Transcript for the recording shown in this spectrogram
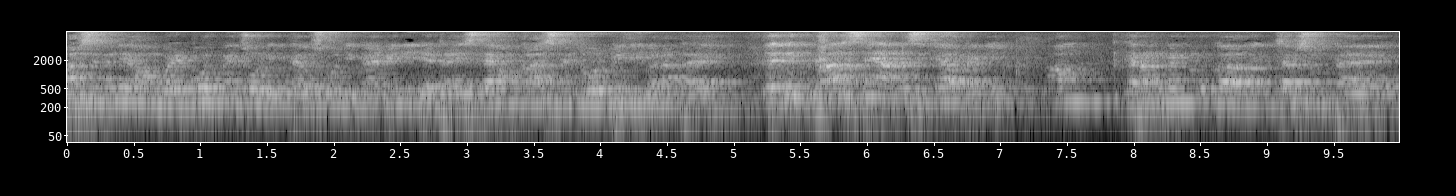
पर्सनली हम व्हाइट बोर्ड में जो लिखता है, उसको दिखाई भी नहीं देता है, इसलिए हम क्लास में नोट भी नहीं बनाता है। लेकिन क्लास में आने से क्या होता है कि हम एनवायरमेंट का लेक्चर सुनता है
